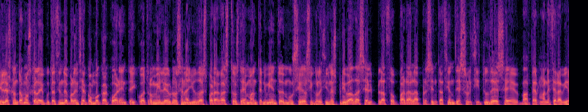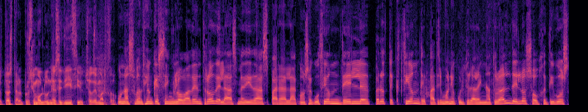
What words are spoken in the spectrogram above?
Y les contamos que la Diputación de Palencia convoca 44.000 euros en ayudas para gastos de mantenimiento de museos y colecciones privadas. El plazo para la presentación de solicitudes eh, va a permanecer abierto hasta el próximo lunes 18 de marzo. Una subvención que se engloba dentro de las medidas para la consecución de la protección de patrimonio cultural y natural de los objetivos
